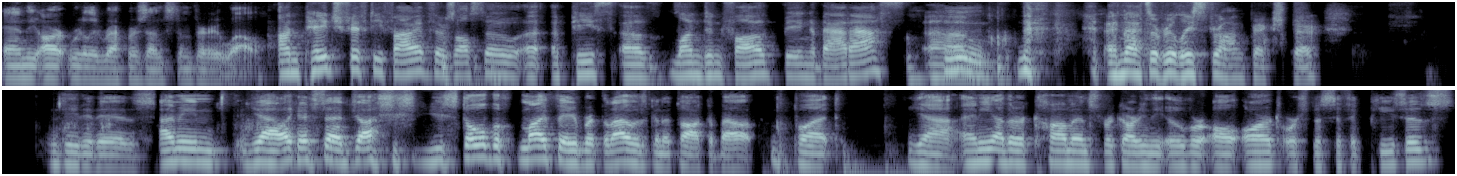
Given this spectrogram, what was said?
and the art really represents them very well. On page 55, there's also a, a piece of London Fog being a badass. Um, mm. and that's a really strong picture. Indeed, it is. I mean, yeah, like I said, Josh, you stole the my favorite that I was going to talk about, but yeah. Any other comments regarding the overall art or specific pieces?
